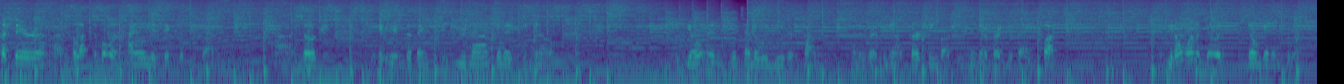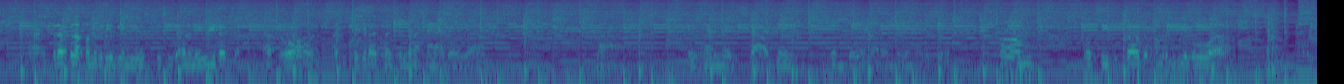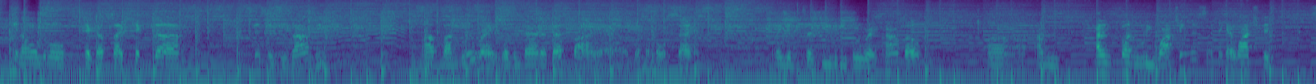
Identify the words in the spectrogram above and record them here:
but they're uh, collectible and highly addictive to get. Uh, so here's the thing: you're not gonna, you know, if you own a Nintendo Wii U, they're fun. And they're, you know, 13 bucks isn't gonna break your bank. But if you don't want to do it, don't get into it. Alright, so that's enough on the video game news. This is Anime Redux after all, and I just figured I'd mention that I had a uh, uh, an anime style game in Bayonetta and Bayonetta 2. Um, let's see. So I'm gonna give you a little, uh, you know, a little pickups. I picked uh, This Is a Zombie up on Blu-ray. Wasn't bad at Best Buy. Think it's a DVD Blu-ray combo. Uh, I'm having fun rewatching this. I think I watched it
